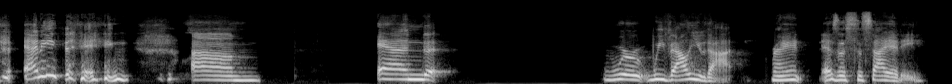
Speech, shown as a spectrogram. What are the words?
anything. Um, and we're we value that right? As a society.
